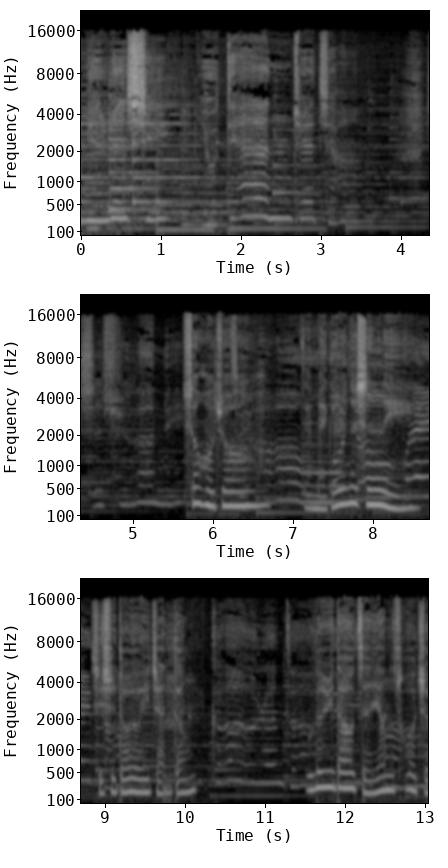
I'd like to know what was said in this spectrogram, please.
免任性，有点倔强。失去了你，生活中，在每个人的心里，其实都有一盏灯。无论遇到怎样的挫折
